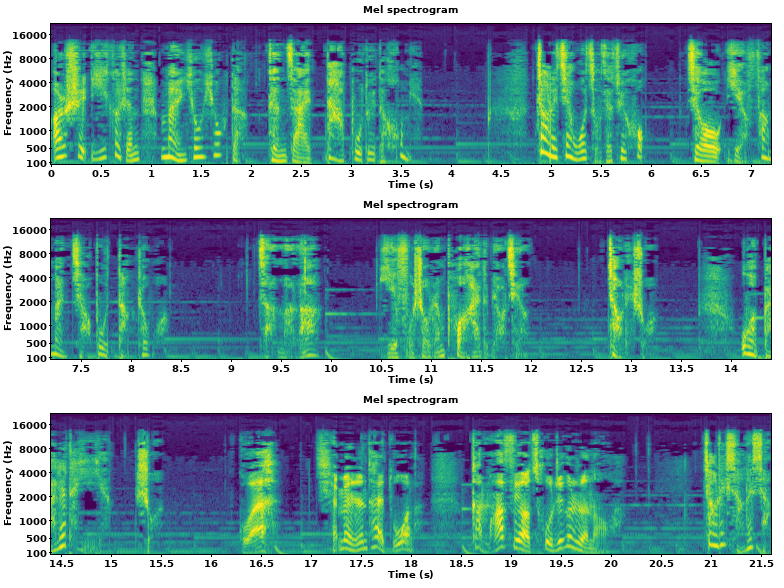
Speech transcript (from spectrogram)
而是一个人慢悠悠的跟在大部队的后面。赵磊见我走在最后，就也放慢脚步等着我。怎么了？一副受人迫害的表情。赵磊说：“我白了他一眼，说，滚，前面人太多了，干嘛非要凑这个热闹啊？”赵磊想了想，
